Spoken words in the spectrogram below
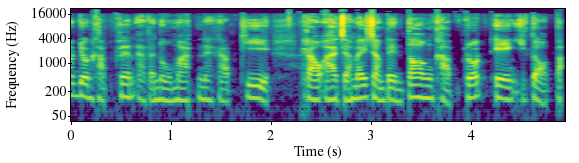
รถยนต์ขับเคลื่อนอัตโนมัตินะครับ ที่เราอาจจะไม่จำเป็นต้องขับรถเองอีกต่อไป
